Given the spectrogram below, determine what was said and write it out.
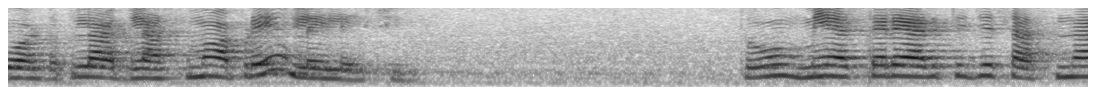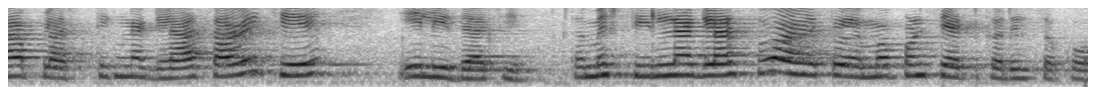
બોર્ડ, પેલા ગ્લાસમાં આપણે લઈ લઈશું. તો મેં અત્યારે આ રીતે જે સાસના પ્લાસ્ટિકના ગ્લાસ આવે છે એ લીધા છે. તમે સ્ટીલના ગ્લાસ હોય તો એમાં પણ સેટ કરી શકો.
